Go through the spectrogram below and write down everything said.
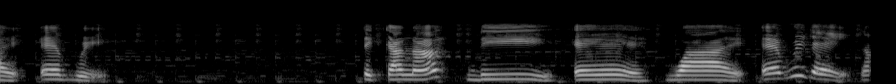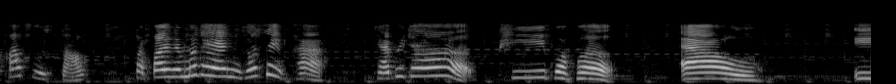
Y every ติดกันนะ D A Y everyday แล้วก็ full stop ต่อไปนัมเบอร์10ข้อ10 ค่ะ capital P purple L E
